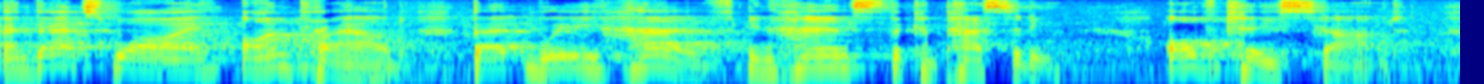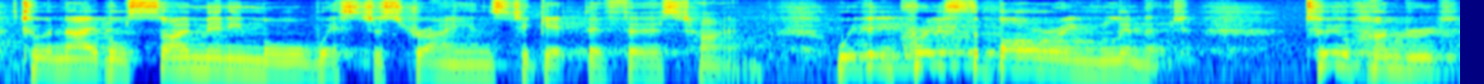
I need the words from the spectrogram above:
And that's why I'm proud that we have enhanced the capacity of Keystart to enable so many more West Australians to get their first home. We've increased the borrowing limit, $243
